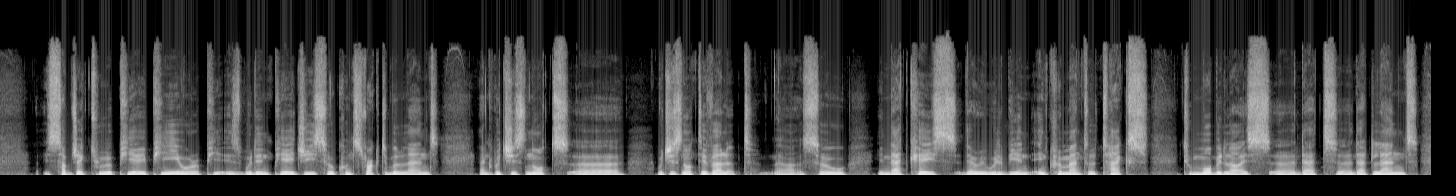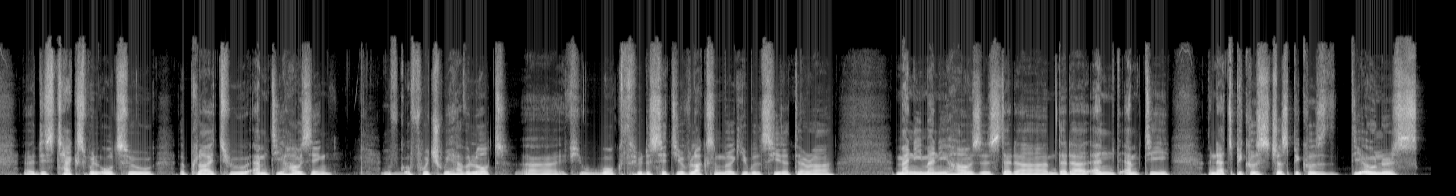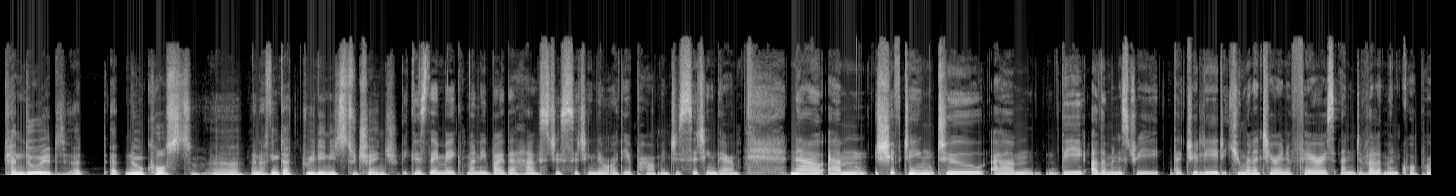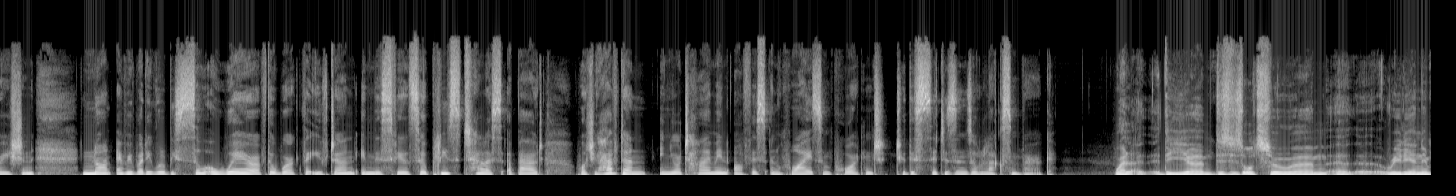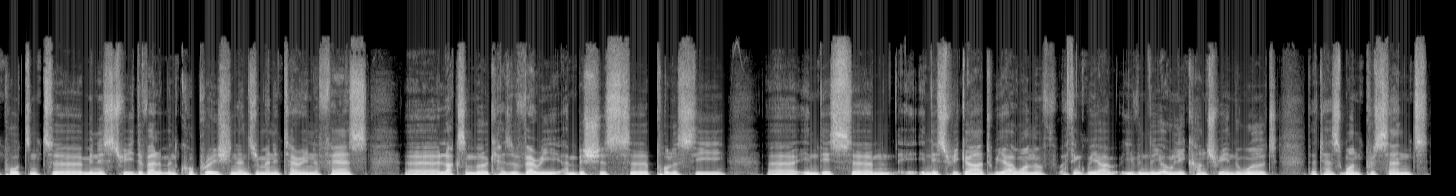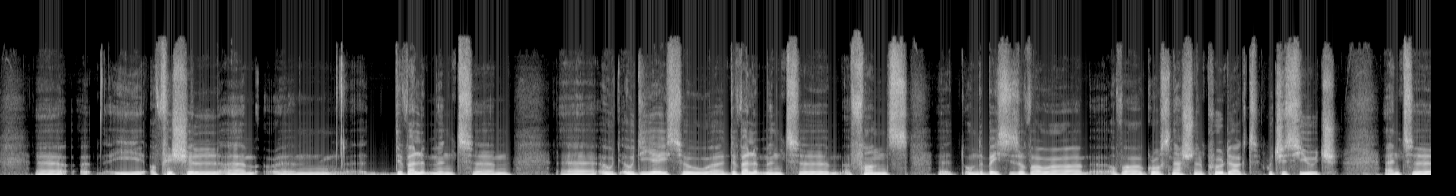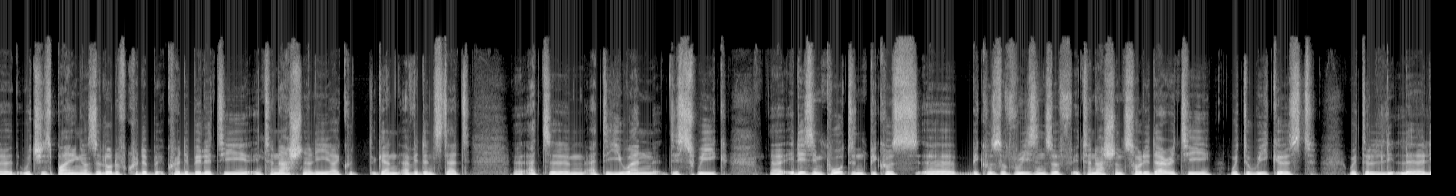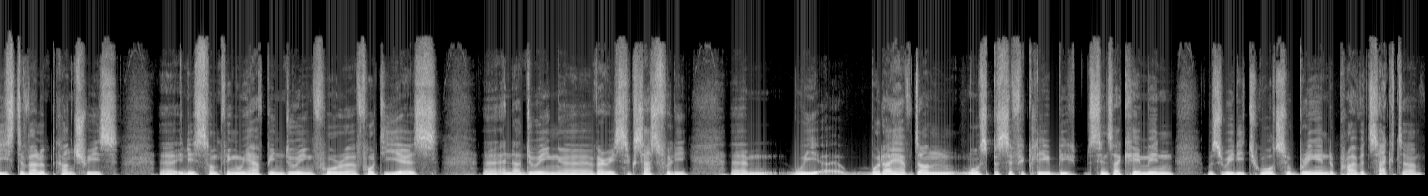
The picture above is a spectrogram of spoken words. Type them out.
is subject to a PAP or a P is mm-hmm. within PAG so constructible land and which is not uh, which is not developed uh, so in that case there will be an incremental tax to mobilize uh, that uh, that land uh, this tax will also apply to empty housing mm -hmm. of, mm-hmm. of which we have a lot uh, if you walk through the city of Luxembourg you will see that there are many many houses that are that are empty. And that's because just because the owners can do it at at no cost uh, and I think that really needs to change. Because they make money by the house just sitting there or the apartment just sitting there. Now um, shifting to um, the other ministry that you lead humanitarian affairs and development cooperation not everybody will be so aware of the work that you've done in this field. So please tell us about what you have done in your time in office and why it's important to the citizens of Luxembourg Well, the, um, this is also um, uh, really an important uh, ministry, development cooperation and humanitarian affairs. Uh, Luxembourg has a very ambitious uh, policy uh, in this um, in this regard. We are one of I think we are even the only country in the world that has one percent uh, official um, um, development um, uh, ODA, so uh, development uh, funds uh, on the basis of our of our gross national product, which is huge and which is buying us a lot of credi credibility internationally. I could again evidence that at um, at the UN this week. It is important because uh, because of reasons of international solidarity with the weakest with the le least developed countries uh, it is something we have been doing for uh, 40 years uh, and are doing uh, very successfully. Um, we uh, what I have done more specifically be, since I came in was really to also bring in the private sector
